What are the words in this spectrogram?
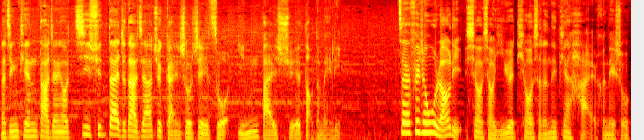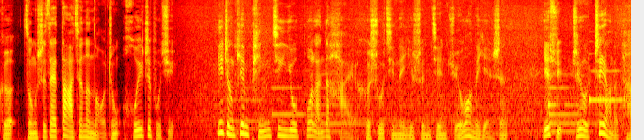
那今天大江要继续带着大家去感受这座银白雪岛的美丽。在《非诚勿扰》里，笑笑一跃跳下的那片海和那首歌，总是在大江的脑中挥之不去。一整片平静又波澜的海和舒淇那一瞬间绝望的眼神，也许只有这样的他，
